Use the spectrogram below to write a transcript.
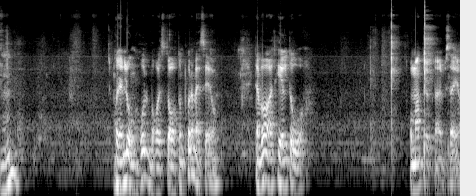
Mm. Och det är en lång hållbarhetsdatum på den med ser jag. Den var ett helt år. Om man inte öppnar det vill säga.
